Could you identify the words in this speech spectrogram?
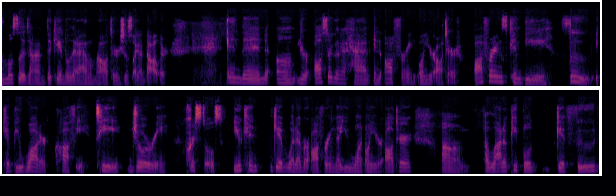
most of the time, the candle that I have on my altar is just like a dollar. And then um, you're also going to have an offering on your altar. Offerings can be food, it can be water, coffee, tea, jewelry, crystals. You can give whatever offering that you want on your altar. Um, a lot of people give food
